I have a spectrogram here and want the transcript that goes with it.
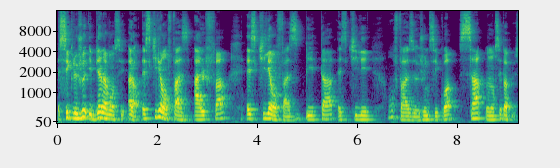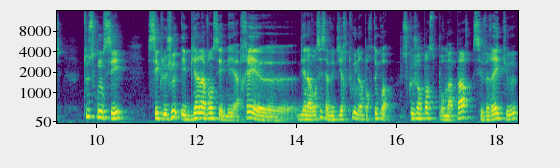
c'est que le jeu est bien avancé. Alors, est-ce qu'il est en phase alpha? Est-ce qu'il est en phase bêta? Est-ce qu'il est en phase je ne sais quoi? Ça, on n'en sait pas plus. Tout ce qu'on sait, c'est que le jeu est bien avancé. Mais après, euh, bien avancé, ça veut dire tout et n'importe quoi. Ce que j'en pense pour ma part, c'est vrai que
